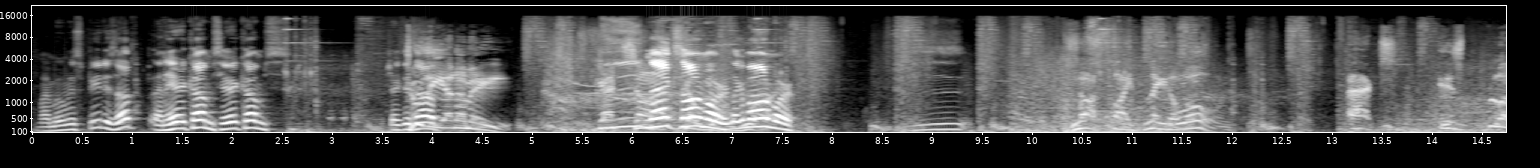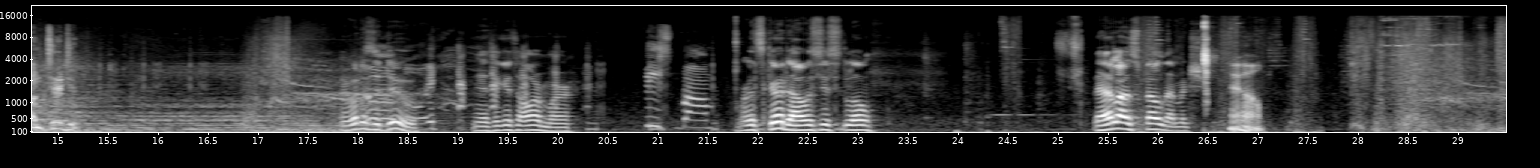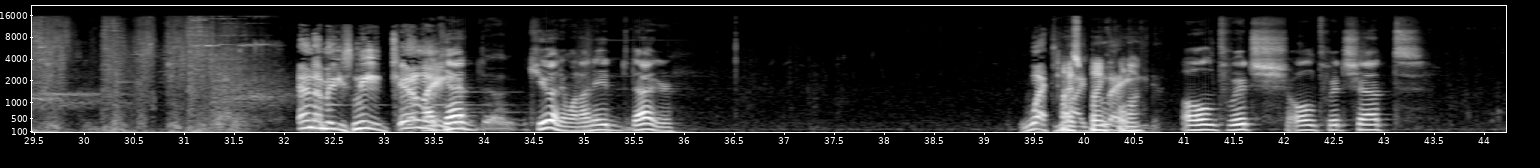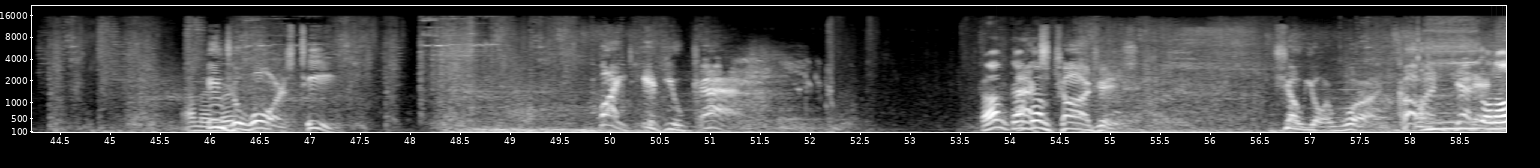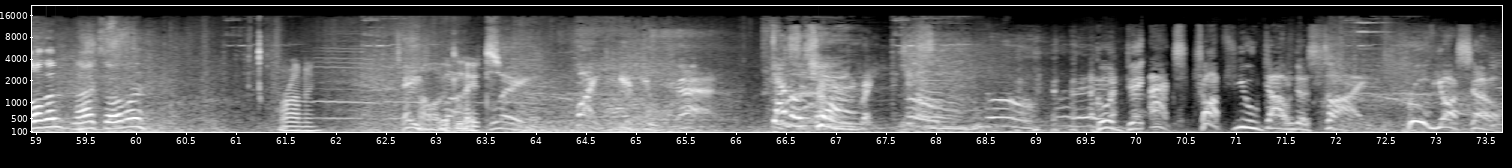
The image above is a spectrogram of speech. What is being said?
My movement speed is up, and here it comes. Here it comes. Check this To out. the enemy. Get some. Max armor. Look at my armor. Not by blade alone. Axe is blunted. Wait, what does it do? Yeah, I think it's armor. Well, it's good. I was just low. They had a lot of spell damage. Yeah. Enemies need killing. I can't uh, Q anyone. I need dagger. Wet Nice my blink, blade. Polo. Old Twitch, old Twitch chat. I remember. Into war's teeth. Fight if you can. Come, come, Axe come. charges. Show your worth. Come and mm, get it. On all of them, max armor. Running. Take Oh, a bit late. blade. Fight if you can. Double kill. Good day. Axe chops you down to size. Prove yourself.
